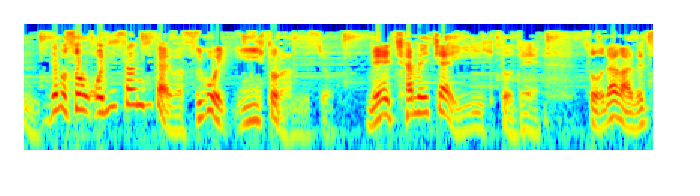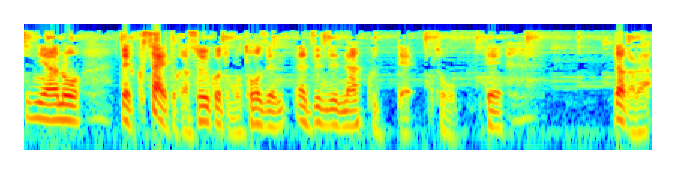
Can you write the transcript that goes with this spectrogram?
うん、でもそのおじさん自体はすごいいい人なんですよ。めちゃめちゃいい人で、そう、だから別にあの、ね、臭いとかそういうことも当然、全然なくって、そう。で、だから、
